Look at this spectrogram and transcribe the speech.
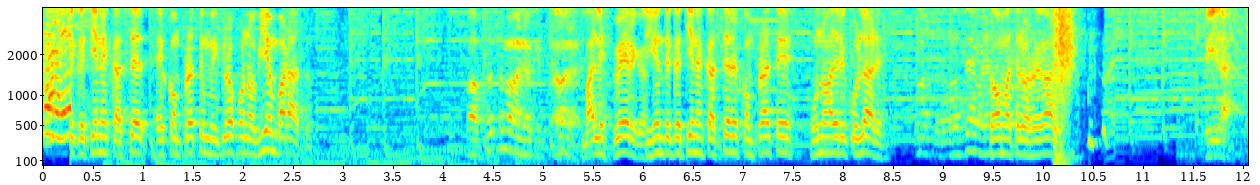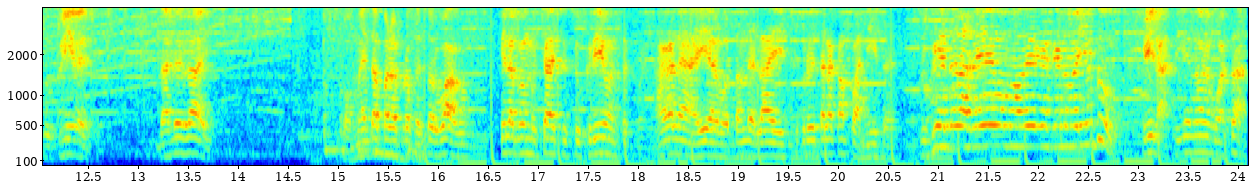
te Lo que tienes que hacer es comprarte un micrófono bien barato. Ah, pero esto me valió 15 dólares. Vale, verga. Siguiente que tienes que hacer es comprarte unos auriculares. No, pero no tengo. Toma, te los regalo. Pila, suscríbete. Dale like. Comenta para el profesor Vago. Mira pues muchachos, suscríbanse pues. Háganle ahí al botón de like, suscríbete a la campanita. Suscríbete a las redes, mamá verga, que no ve YouTube. Pila, síguenos en WhatsApp.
